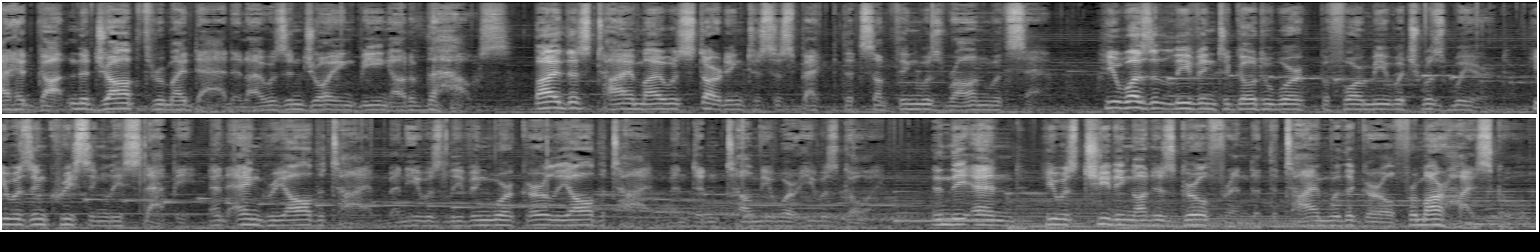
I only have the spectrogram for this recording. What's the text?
I had gotten a job through my dad, and I was enjoying being out of the house. By this time, I was starting to suspect that something was wrong with Sam. He wasn't leaving to go to work before me, which was weird. He was increasingly snappy and angry all the time, and he was leaving work early all the time and didn't tell me where he was going. In the end, he was cheating on his girlfriend at the time with a girl from our high school.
